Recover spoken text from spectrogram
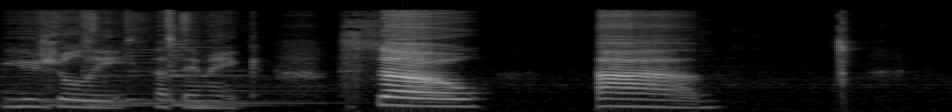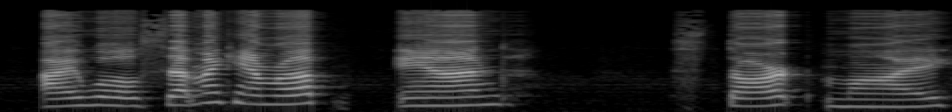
usually that they make. So, um, I will set my camera up and start my,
